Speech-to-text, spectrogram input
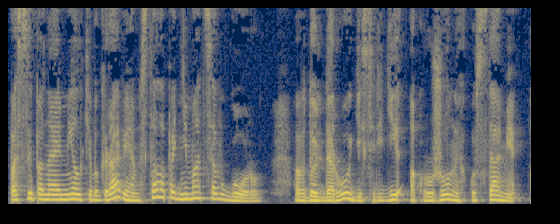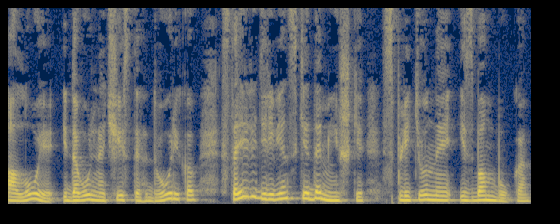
посыпанная мелким гравием, стала подниматься в гору. Вдоль дороги среди окруженных кустами алоэ и довольно чистых двориков стояли деревенские домишки, сплетенные из бамбука.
